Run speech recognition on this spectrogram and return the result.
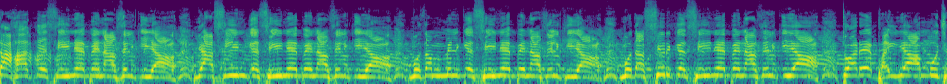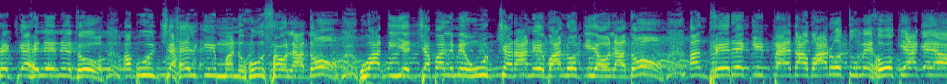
तहा के सीने पे नाजिल किया। यासीन के सीने पे नासिल किया, मुजम्मिल के सीने पे नासिल किया, मुदस्सिर के सीने पे नासिल किया तो अरे भैया, मुझे कह लेने दो, अबू जहल की मनहूस औलादों, वादी जबल में ऊँट चराने वालों की औलादों, अंधेरे की पैदावारों तुम्हें हो क्या गया?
